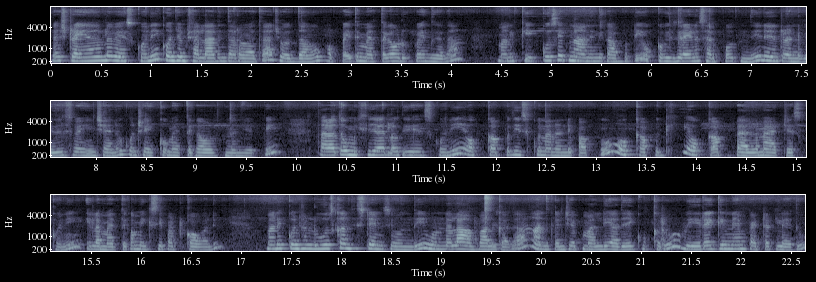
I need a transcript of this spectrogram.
ఇలా స్ట్రైనర్లో వేసుకొని కొంచెం చల్లారిన తర్వాత చూద్దాము. పప్పు అయితే మెత్తగా ఉడికిపోయింది కదా. మనకి ఎక్కువసేపు నానింది కాబట్టి ఒక్క విజిల్ అయినా సరిపోతుంది. నేను రెండు విజిల్స్ వేయించాను. కొంచెం ఎక్కువ మెత్తగా అవుతుందని చెప్పి. తర్వాత ఒక మిక్సీ జార్లో తీసేసుకొని ఒక కప్పు తీసుకున్నానండి పప్పు. ఒక కప్పుకి ఒక కప్పు బెల్లం యాడ్ చేసుకొని ఇలా మెత్తగా మిక్సీ పట్టుకోవాలి. మనకి కొంచెం లూజ్ కన్సిస్టెన్సీ ఉంది. ఉండలా అవ్వాలి కదా. అందుకని చెప్పి మళ్ళీ అదే కుక్కరు. వేరే గిన్నె ఏం పెట్టట్లేదు.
